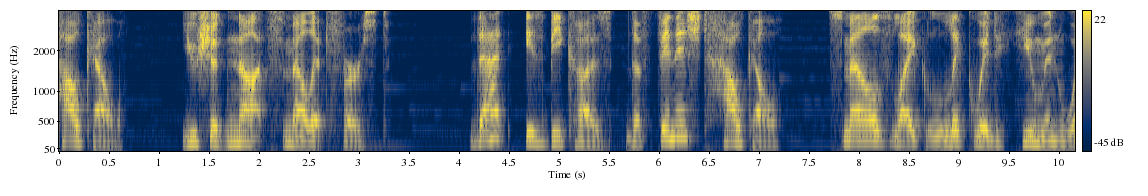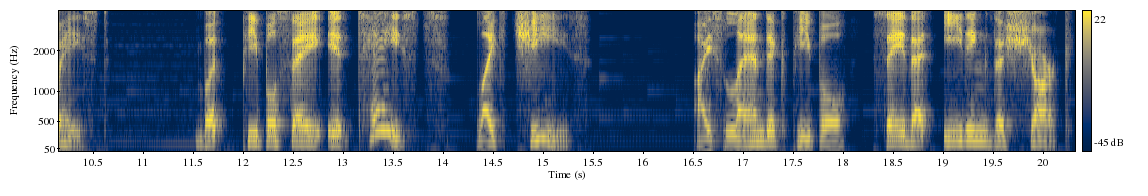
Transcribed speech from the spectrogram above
hakarl, you should not smell it first. That is because the finished hakarl smells like liquid human waste. But people say it tastes like cheese. Icelandic people say that eating the shark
